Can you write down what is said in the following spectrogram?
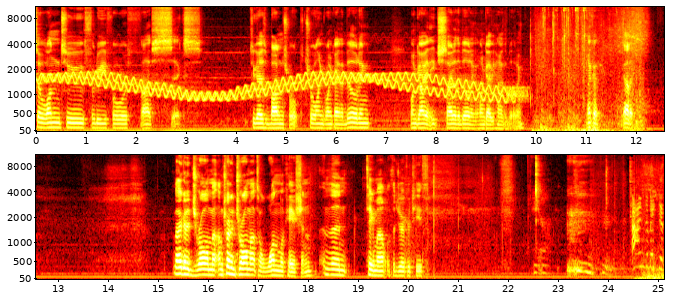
So one, two, three, four, five, six. Two guys at the bottom patrol- patrolling, one guy in the building, one guy on each side of the building, and one guy behind the building. Okay, got it. Now I gotta draw them. Out. I'm trying to draw them out to one location, and then take them out with the Joker teeth. yeah. Time to make this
